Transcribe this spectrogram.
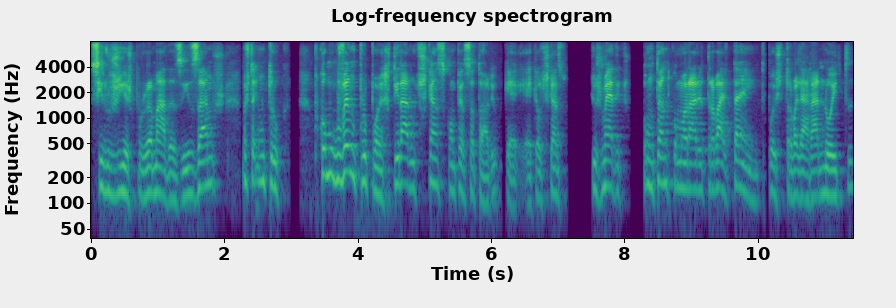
cirurgias programadas e exames, mas tem um truque. Porque como o Governo propõe retirar o descanso compensatório, que é, é aquele descanso que os médicos contando como horário de trabalho, tem depois de trabalhar à noite,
